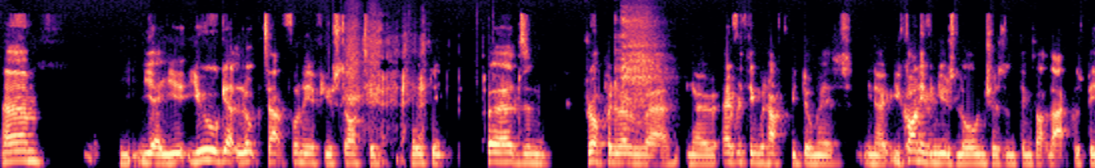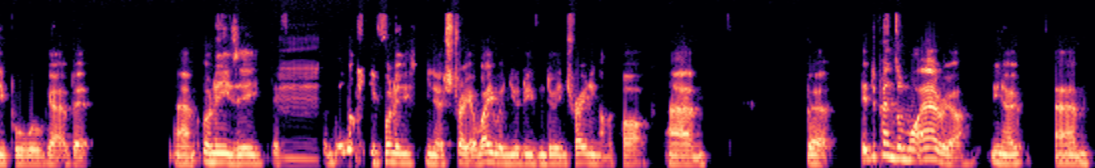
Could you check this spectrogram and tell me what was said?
Um, yeah, you you will get looked at funny if you started taking birds and dropping them everywhere. You know, everything would have to be dummies. You know, you can't even use launchers and things like that because people will get a bit um, uneasy if mm. they look at you funny. You know, straight away when you're even doing training on the park. Um, but it depends on what area. You know, um,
